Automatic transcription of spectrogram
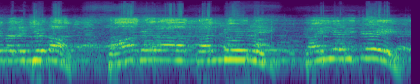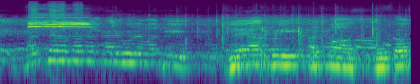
എന്ന ലക്ഷ്യത്താൽ സാഗര കണ്ണൂരും കൈയടിച്ച് മത്സരം തങ്ങൾക്ക് അനുകൂലമാക്കി. ജെ ആർ അഡ്മാസ് മുക്കം.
